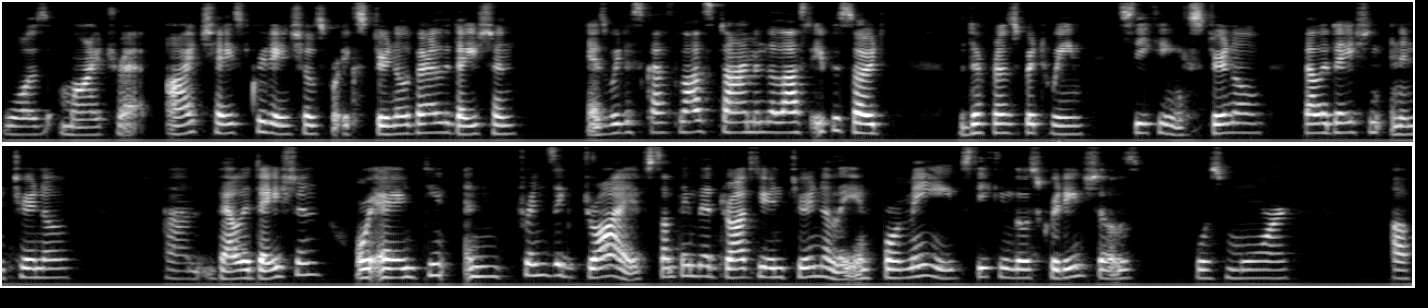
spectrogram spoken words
was my trap. I chased credentials for external validation. As we discussed last time in the last episode, the difference between seeking external validation and internal um, validation or an intrinsic drive, something that drives you internally. And for me, seeking those credentials was more of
